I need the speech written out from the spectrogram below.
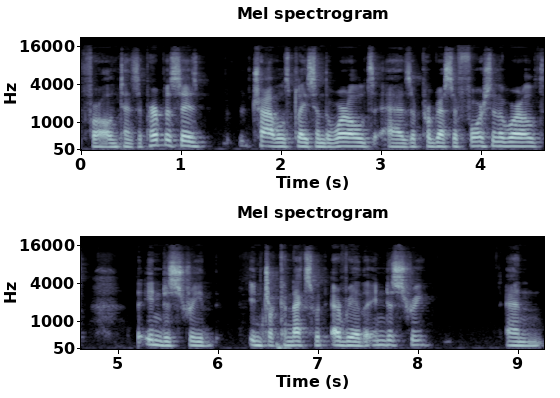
for all intents and purposes, travel's place in the world as a progressive force in the world. The industry interconnects with every other industry and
